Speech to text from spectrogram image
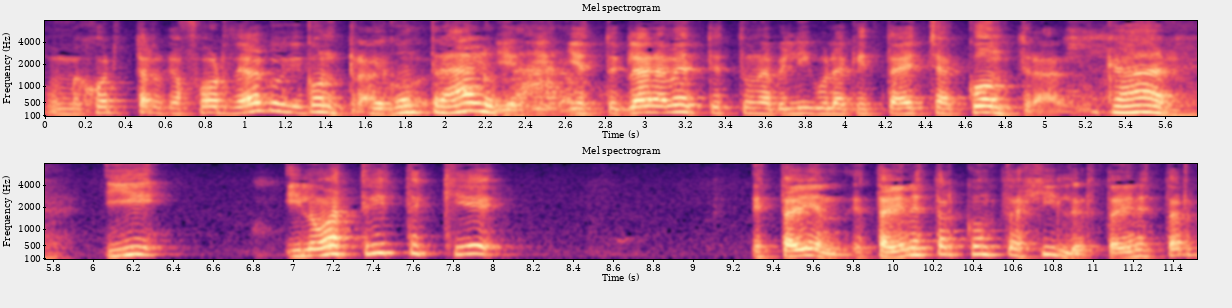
Es mejor estar a favor de algo que contra algo. Que contra algo, y, claro. Y, esto, claramente, esta es una película que está hecha contra algo. Claro. Y, y lo más triste es que está bien, está bien estar contra Hitler, está bien estar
